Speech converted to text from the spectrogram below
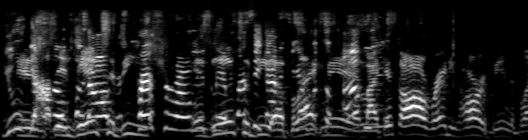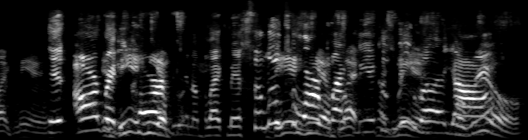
you And- y'all put all this be- pressure on this And man Plus to be a black man, like it's already hard being a black man. it's already hard a- being a black man salute to our black, black men because we love y'all real.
